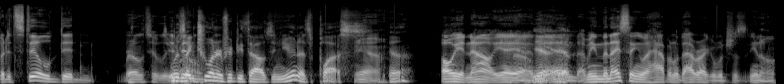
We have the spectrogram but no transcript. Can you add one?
but it still did relatively. it was like 250,000 units plus. Yeah. Yeah. Oh yeah, now yeah, yeah. In Yeah, the yeah. end, I mean, the nice thing that happened with that record, which is you know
